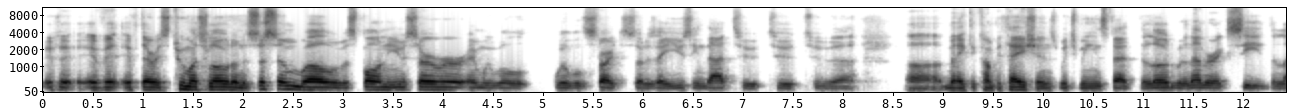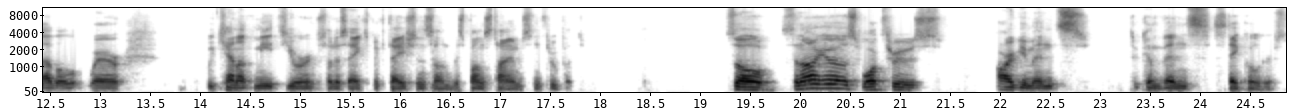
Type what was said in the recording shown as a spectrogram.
if it, if it, if there is too much load on the system well we will spawn a new server and we will we will start so to say using that to to to uh, uh, make the computations which means that the load will never exceed the level where we cannot meet your so to say expectations on response times and throughput so scenarios walkthroughs arguments to convince stakeholders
